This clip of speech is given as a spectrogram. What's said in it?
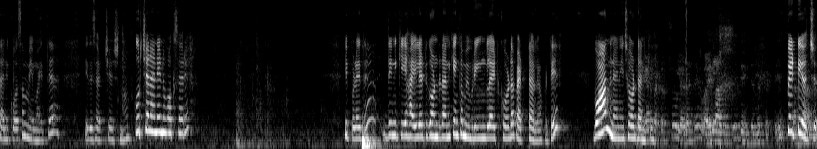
దానికోసం మేమైతే ఇది సెట్ చేసినాం. కూర్చోనండి నువ్వు ఒకసారి? ఇప్పుడైతే దీనికి హైలైట్గా ఉండడానికి ఇంకా మేము రింగ్ లైట్ కూడా పెట్టాలి ఒకటి. బాగుంది నేను చూడడానికి. పెట్టియొచ్చు.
